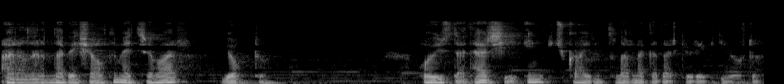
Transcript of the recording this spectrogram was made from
Aralarında 5-6 metre var, yoktu. O yüzden her şeyi en küçük ayrıntılarına kadar görebiliyordu.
